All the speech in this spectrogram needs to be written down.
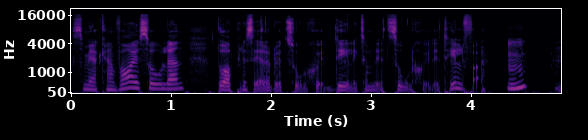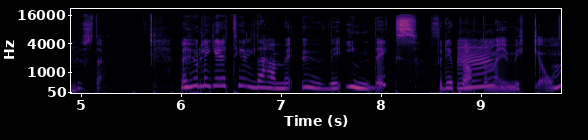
som jag kan vara i solen, då applicerar du ett solskydd. Det är liksom det ett solskydd är till för. Mm. Mm. Just det. Men hur ligger det till det här med UV-index? För det pratar Mm. man ju mycket om.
